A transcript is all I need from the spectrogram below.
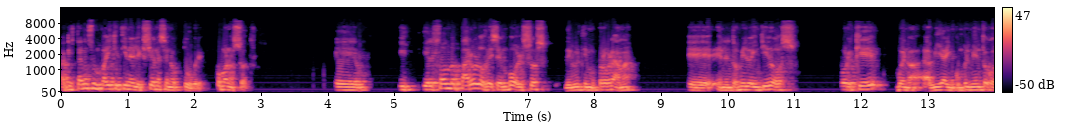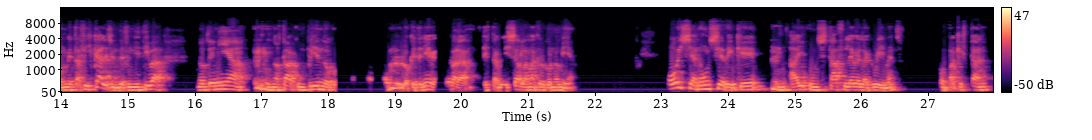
Pakistán es un país que tiene elecciones en octubre, como nosotros. Eh, y, el fondo paró los desembolsos del último programa eh, en el 2022 porque, bueno, había incumplimiento con metas fiscales. En definitiva, no tenía, no estaba cumpliendo con lo que tenía que hacer para estabilizar la macroeconomía. Hoy se anuncia de que hay un staff level agreement con Pakistán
